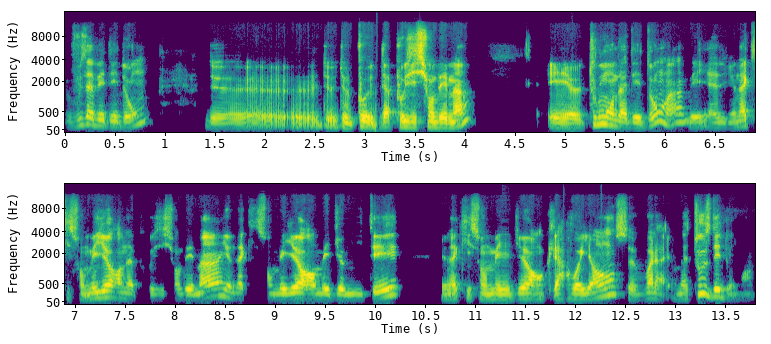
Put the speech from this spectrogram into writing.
vous avez des dons de, la position des mains. Et euh, tout le monde a des dons, hein, mais il y en a qui sont meilleurs en position des mains, il y en a qui sont meilleurs en médiumnité, il y en a qui sont meilleurs en clairvoyance. Voilà, on a tous des dons. Hein.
